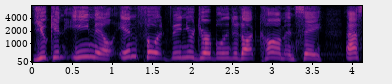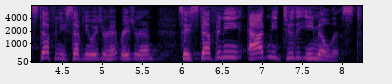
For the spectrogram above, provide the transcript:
You can email info at vineyardyorbalinda.com and say, Ask Stephanie. Stephanie, raise your hand. Raise your hand. Say, Stephanie, add me to the email list.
